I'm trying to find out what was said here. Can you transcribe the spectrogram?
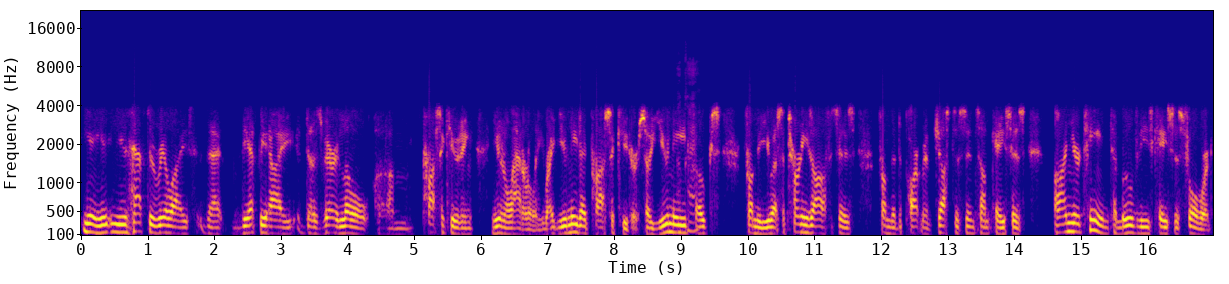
Yeah, you, you have to realize that the FBI does very little um, prosecuting unilaterally, right? You need a prosecutor. So you need Okay. folks from the U.S. attorney's offices, from the Department of Justice in some cases, on your team to move these cases forward.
